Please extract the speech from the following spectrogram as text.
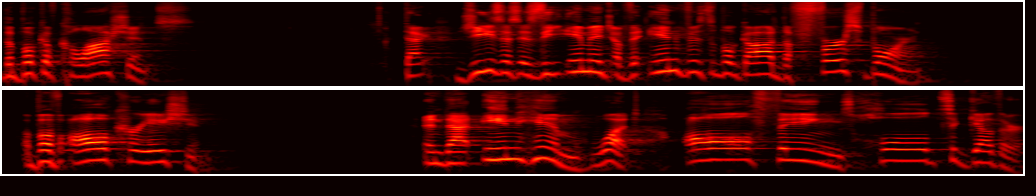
the book of Colossians that Jesus is the image of the invisible God, the firstborn above all creation. And that in him, what? All things hold together.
